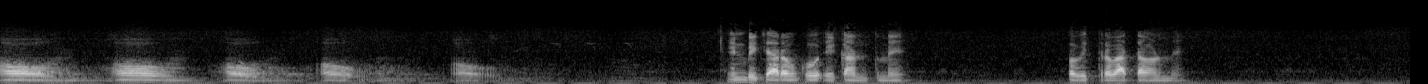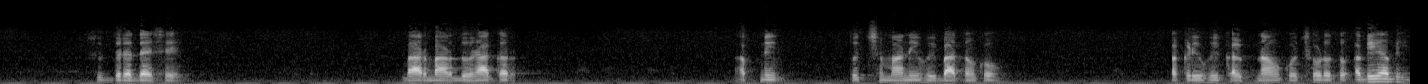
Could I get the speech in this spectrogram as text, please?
ओम ओम ओम ओम ओम। इन विचारों को एकांत में, पवित्र वातावरण में शुद्ध हृदय से बार बार दोहराकर अपनी तुच्छ मानी हुई बातों को, पकड़ी हुई कल्पनाओं को छोड़ो। तो अभी अभी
